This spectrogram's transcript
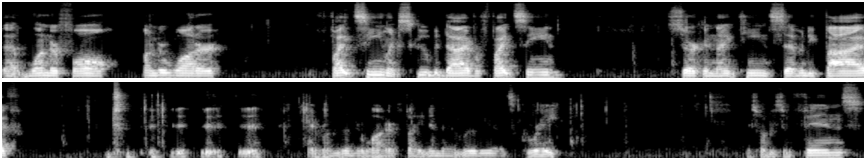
that wonderful underwater fight scene, like scuba diver fight scene, circa 1975. Everyone's underwater fighting in that movie. That's great. There's probably some fins.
